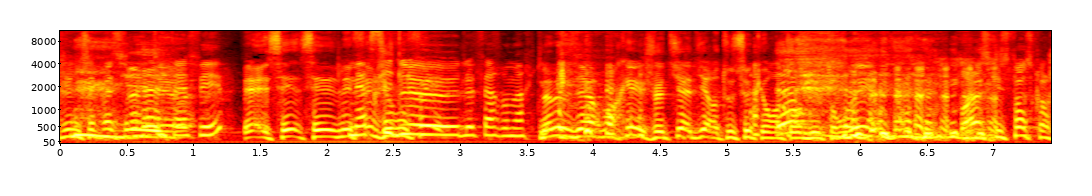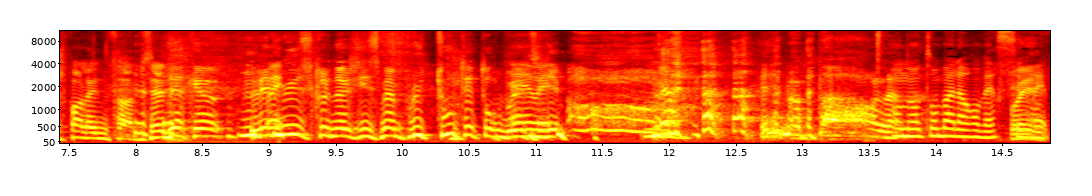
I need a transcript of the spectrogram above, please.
je ne sais pas si... Tout à fait. Euh, C'est que Merci je de fais. le, de le faire remarquer. Non mais vous avez remarqué, je tiens à dire à tous ceux qui ont entendu tomber, voilà ce qui se passe quand je parle à une femme. C'est-à-dire que les Ouais. muscles n'agissent même plus, tout est tombé. Eh ouais. oh, il me parle. On en tombe à la renverse, c'est Oui. vrai.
